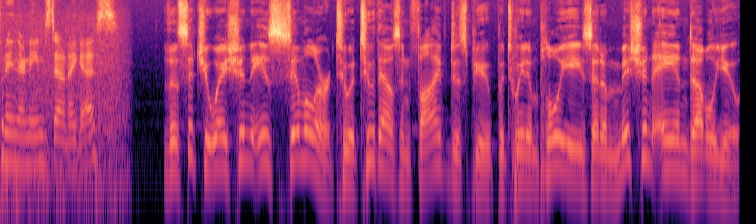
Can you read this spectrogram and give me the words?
putting their names down, I guess. The situation is similar to a 2005 dispute between employees at a Mission A&W.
